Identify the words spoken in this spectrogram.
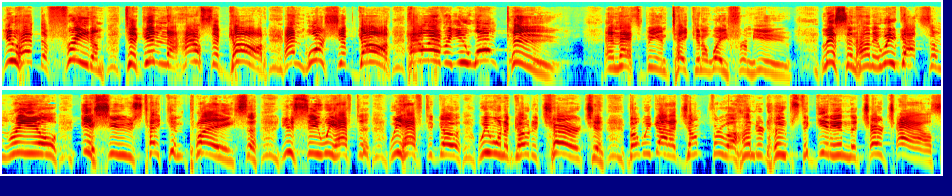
You have the freedom to get in the house of God and worship God however you want to and that's being taken away from you. Listen, honey, we've got some real issues taking place. You see, we have to we have to go. We want to go to church, but we got to jump through a hundred hoops to get in the church house.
